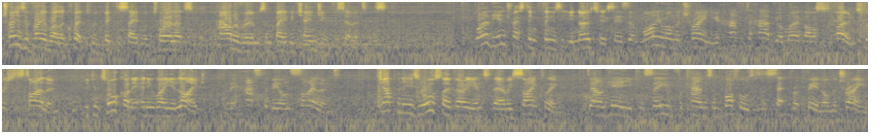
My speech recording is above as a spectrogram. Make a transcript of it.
trains are very well equipped with big disabled toilets, powder rooms and baby changing facilities. One of the interesting things that you notice is that while you're on the train you have to have your mobile phone switched to silent. You can talk on it any way you like, but it has to be on silent. Japanese are also very into their recycling. Down here you can see for cans and bottles there's a separate bin on the train.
